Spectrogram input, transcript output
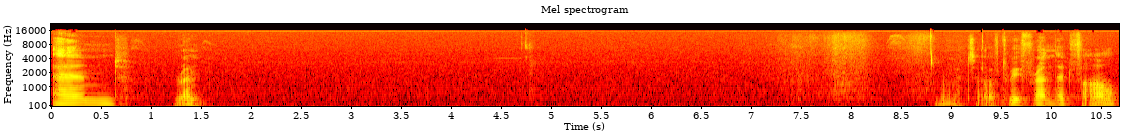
And run. Alright, so after we've run that file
